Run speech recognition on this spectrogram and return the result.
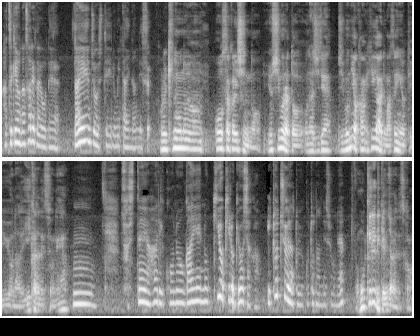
発言をなされたようで大炎上しているみたいなんです。これ昨日の大阪維新の吉村と同じで自分には非がありませんよっていうような言い方ですよね。うん。そしてやはりこの外苑の木を切る業者が糸中だということなんでしょうね。思いっきり利権じゃないですか。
